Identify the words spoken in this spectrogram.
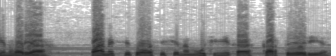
января. Память святого священномученика Картерия.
